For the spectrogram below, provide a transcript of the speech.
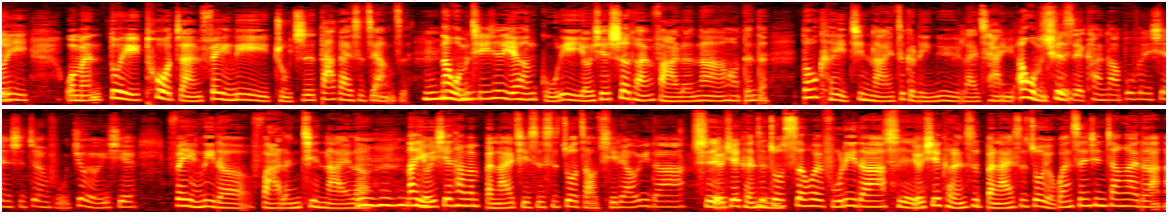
所以我们对拓展非营利组织大概是这样子。那我们其实也很鼓励有一些社团法人呐，哈等等都可以进来这个领域来参与。啊，我们确实也看到部分县市政府就有一些非盈利的法人进来了。那有一些他们本来其实是做早期疗愈的啊，是有一些可能是做社会福利的啊，是有一些可能是本来是做有关身心障碍的啊。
